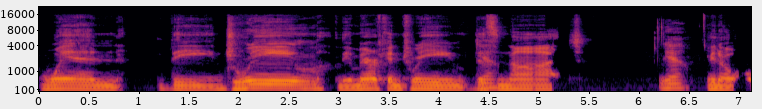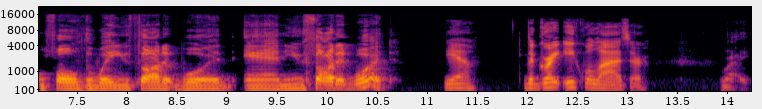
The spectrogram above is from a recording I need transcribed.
when the dream the american dream Yeah. does not Yeah. you know, unfold the way you thought it would, and you thought it would. Yeah. The great equalizer. Right.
